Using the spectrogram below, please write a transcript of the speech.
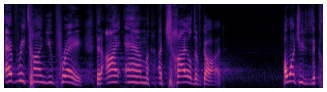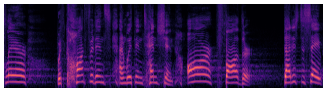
every time you pray that I am a child of God. I want you to declare with confidence and with intention, Our Father. That is to say,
